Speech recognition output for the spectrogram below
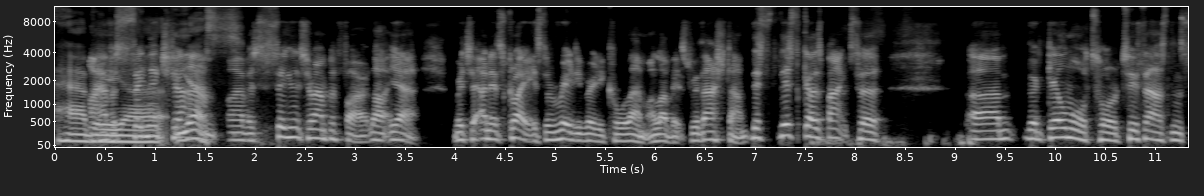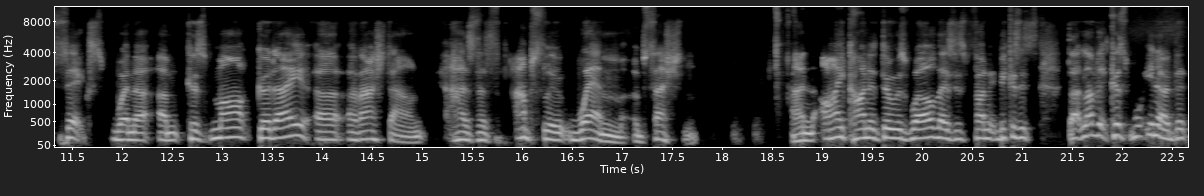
have I have a uh, signature yes. amp. I have a signature amplifier. Like, yeah, which and it's great. It's a really really cool amp. I love it. It's with Ashdown. This this goes back to um, the Gilmour tour of 2006 when um, because Mark Gooday uh, of Ashdown has this absolute Wem obsession. And I kind of do as well. There's this funny because it's that lovely because you know that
